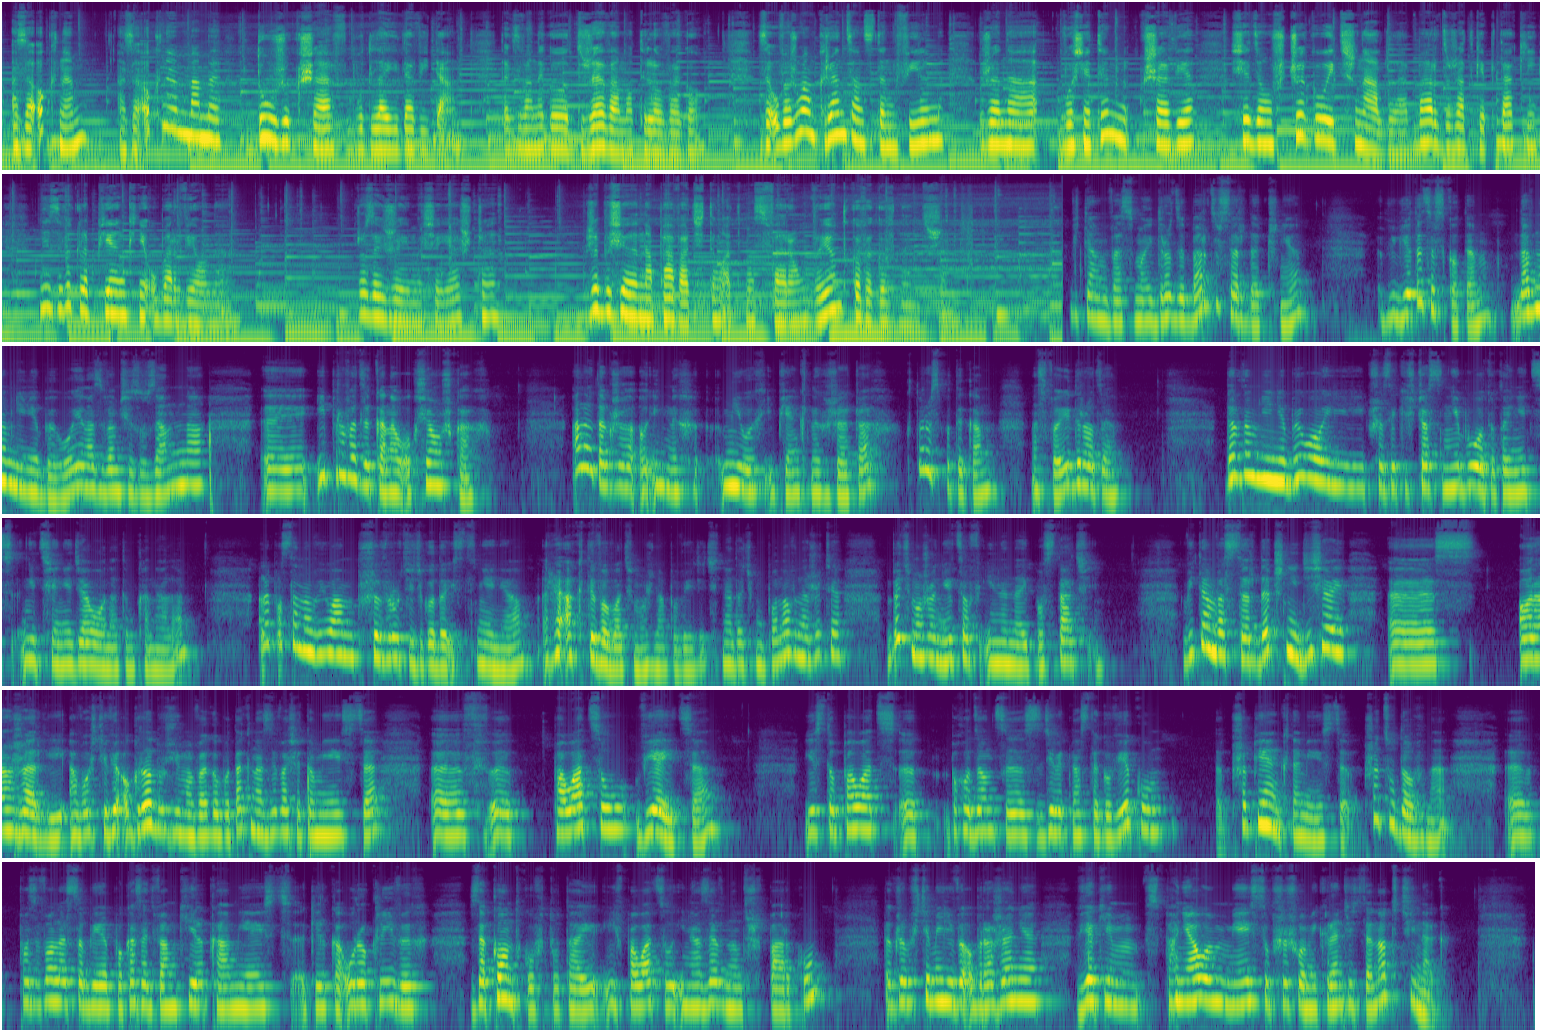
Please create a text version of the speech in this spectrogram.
A za oknem, a za oknem mamy duży krzew Budlei Dawida, tak zwanego drzewa motylowego. Zauważyłam kręcąc ten film, że na właśnie tym krzewie siedzą szczygły i trzynadle, bardzo rzadkie ptaki, niezwykle pięknie ubarwione. Rozejrzyjmy się jeszcze, żeby się napawać tą atmosferą wyjątkowego wnętrza. Witam Was, moi drodzy, bardzo serdecznie w Bibliotece z Kotem. Dawno mnie nie było. Ja nazywam się Zuzanna yy, i prowadzę kanał o książkach, ale także o innych miłych i pięknych rzeczach, które spotykam na swojej drodze. Dawno mnie nie było i przez jakiś czas nie było tutaj nic, nic się nie działo na tym kanale, ale postanowiłam przywrócić go do istnienia, reaktywować, można powiedzieć, nadać mu ponowne życie, być może nieco w innej postaci. Witam Was serdecznie dzisiaj e, z oranżerii, a właściwie ogrodu zimowego, bo tak nazywa się to miejsce e, w e, pałacu Wiejce. Jest to pałac pochodzący z XIX wieku. Przepiękne miejsce, przecudowne. Pozwolę sobie pokazać Wam kilka miejsc, kilka urokliwych zakątków tutaj i w pałacu, i na zewnątrz w parku, tak żebyście mieli wyobrażenie, w jakim wspaniałym miejscu przyszło mi kręcić ten odcinek.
